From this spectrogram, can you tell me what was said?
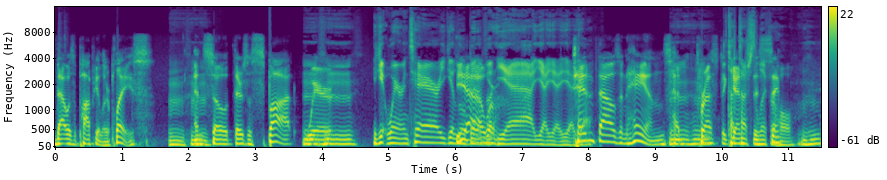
that was a popular place. And so there's a spot where Mm. You get wear and tear. You get a little Yeah, bit of where- a, yeah, yeah, yeah, yeah. ten thousand hands had pressed yeah. against touch the this liquor same, hole. hmm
